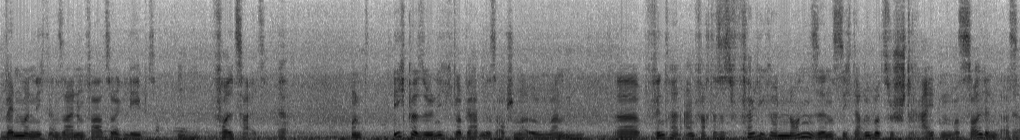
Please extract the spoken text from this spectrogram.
wenn man nicht in seinem Fahrzeug lebt? Mhm. Vollzeit. Ja. Und ich persönlich, ich glaube, wir hatten das auch schon mal irgendwann, Mhm. Äh, finde halt einfach, das ist völliger Nonsens, sich darüber zu streiten. Was soll denn das? Ja.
